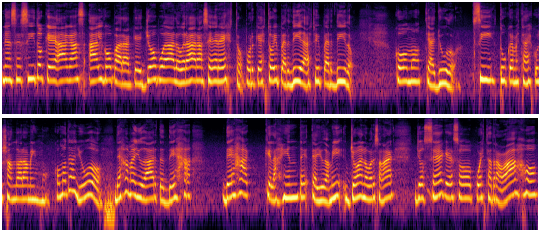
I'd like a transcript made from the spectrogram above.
Necesito que hagas algo para que yo pueda lograr hacer esto, porque estoy perdida, estoy perdido. ¿Cómo te ayudo? Sí, tú que me estás escuchando ahora mismo, ¿cómo te ayudo? Déjame ayudarte, deja, deja que la gente te ayude. A mí, yo en lo personal, yo sé que eso cuesta trabajo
